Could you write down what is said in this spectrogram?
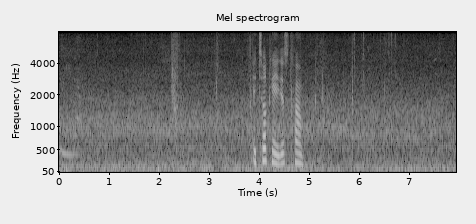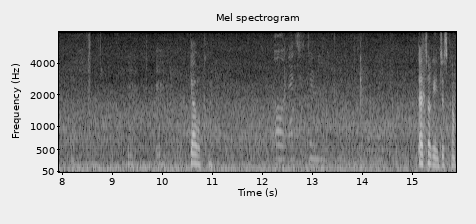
clean up? It's okay, just come. Gaba, come. Oh, that's still. That's okay, just come.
